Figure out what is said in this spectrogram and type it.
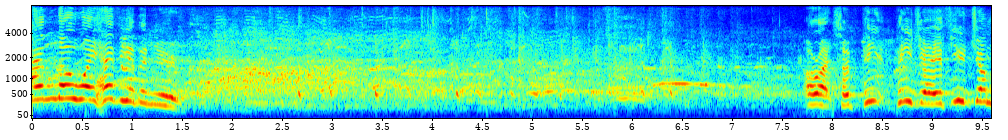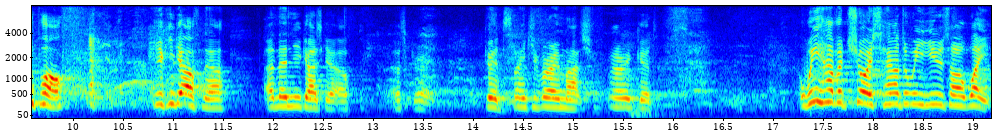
I am no way heavier than you. All right, so P- PJ, if you jump off, you can get off now, and then you guys get off. That's great. Good, thank you very much. Very good. We have a choice how do we use our weight?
